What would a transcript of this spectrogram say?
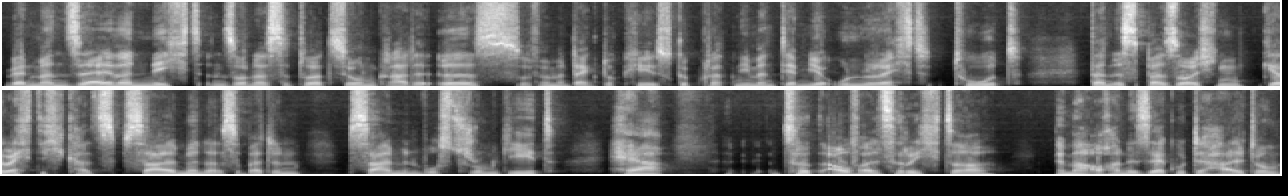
Wenn man selber nicht in so einer Situation gerade ist, so wenn man denkt, okay, es gibt gerade niemand, der mir Unrecht tut, dann ist bei solchen Gerechtigkeitspsalmen, also bei den Psalmen, wo es darum geht, Herr, tritt auf als Richter, immer auch eine sehr gute Haltung,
